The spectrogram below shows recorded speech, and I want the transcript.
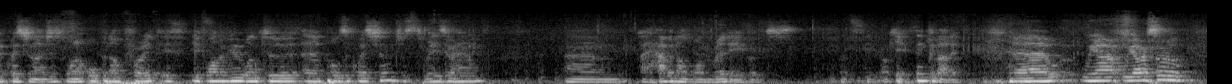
a, question. I just want to open up for it. If, if one of you want to uh, pose a question, just raise your hand. Um, I have another one ready, but let's see. Okay, think about it. Uh, we are we are sort of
